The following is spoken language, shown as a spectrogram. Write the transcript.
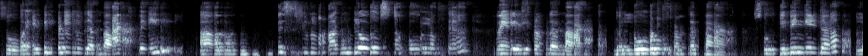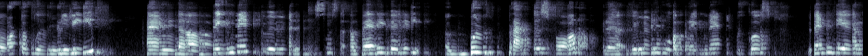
So anybody with a back pain, um, this you know unloads the whole of the weight from the back, the load from the back. So giving it a lot of relief and uh, pregnant women. This is a very very uh, good practice for uh, women who are pregnant because when they are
